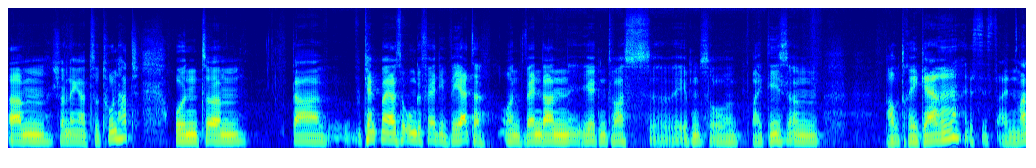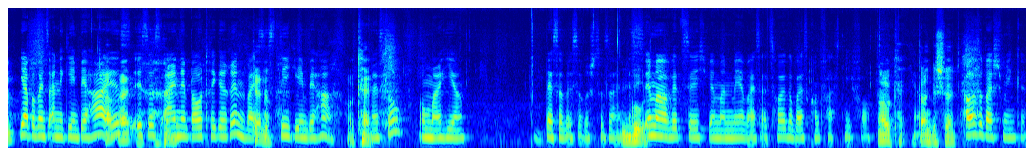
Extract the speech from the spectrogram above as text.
ähm, schon länger zu tun hat. Und ähm, da kennt man ja so ungefähr die Werte. Und wenn dann irgendwas äh, eben so bei diesem Bauträger, es ist ein Mann, Ja, aber wenn es eine GmbH ist, äh. ist es eine Bauträgerin, weil Genau. es ist die GmbH. Okay. Weißt du? Um mal hier besserwisserisch zu sein. Es Gut. ist immer witzig, wenn man mehr weiß als Holger, weil es kommt fast nie vor. okay, danke schön. Außer bei Schminke.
